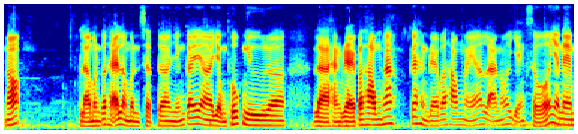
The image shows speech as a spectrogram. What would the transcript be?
Nó là mình có thể là mình xịt à, những cái à, dòng thuốc như là hàng rề ba thông ha. Cái hàng rề ba thông này là nó dạng sữa nha anh em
